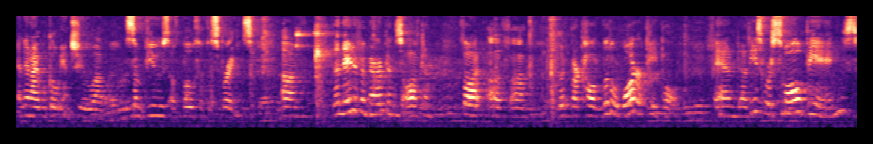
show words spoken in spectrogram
and then I will go into uh, some views of both of the springs. Um, the Native Americans often thought of uh, what are called little water people, and uh, these were small beings,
